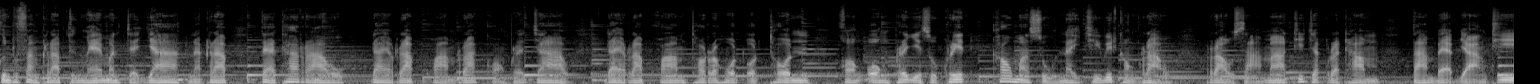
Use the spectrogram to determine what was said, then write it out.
คุณผู้ฟังครับถึงแม้มันจะยากนะครับ แต่ถ้าเราได้รับความรักของพระเจ้า ได้รับความทรหดอดทนขององค์พระเยซูคริสต์เข้ามาสู่ในชีวิตของเรา เราสามารถที่จะกระทำตามแบบอย่างที่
